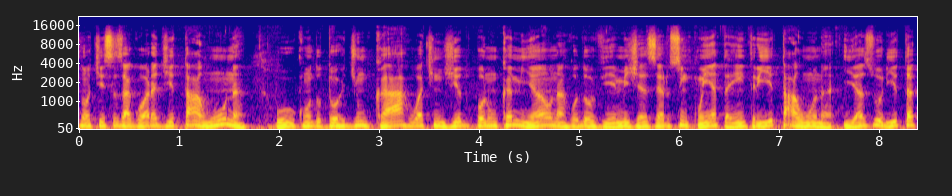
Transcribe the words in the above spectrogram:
Notícias agora de Itaúna. O condutor de um carro atingido por um caminhão na rodovia MG050 entre Itaúna e Azurita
